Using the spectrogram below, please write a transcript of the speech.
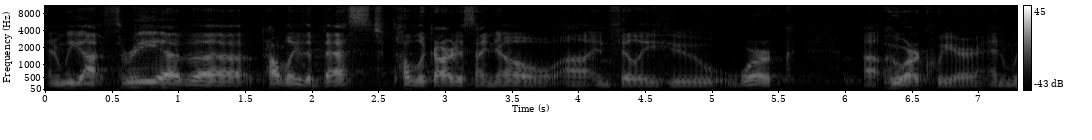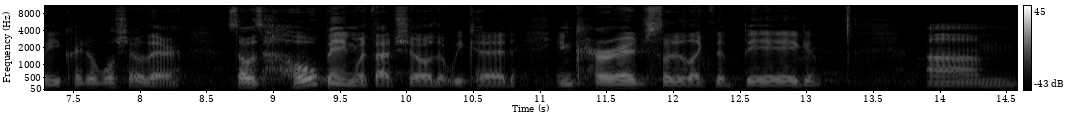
And we got three of uh, probably the best public artists I know uh, in Philly who work, uh, who are queer, and we created a little show there. So I was hoping with that show that we could encourage sort of like the big um,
